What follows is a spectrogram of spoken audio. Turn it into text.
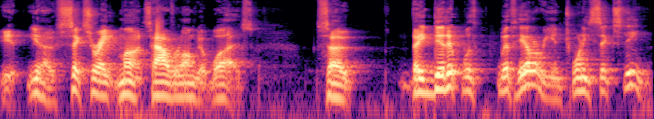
you, you know, six or eight months, however long it was. So they did it with, with Hillary in 2016.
